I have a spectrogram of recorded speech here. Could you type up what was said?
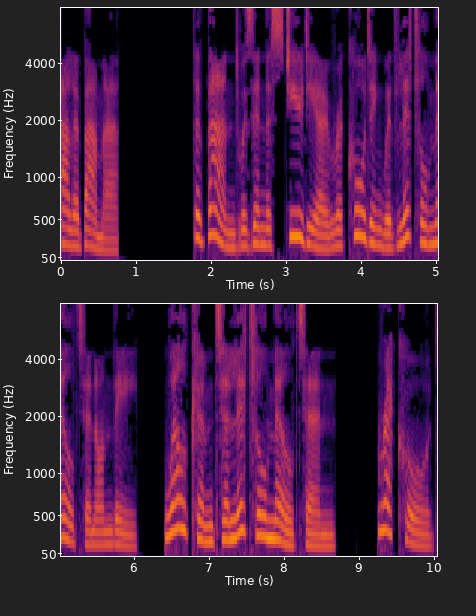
Alabama. The band was in the studio recording with Little Milton on the Welcome to Little Milton record.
